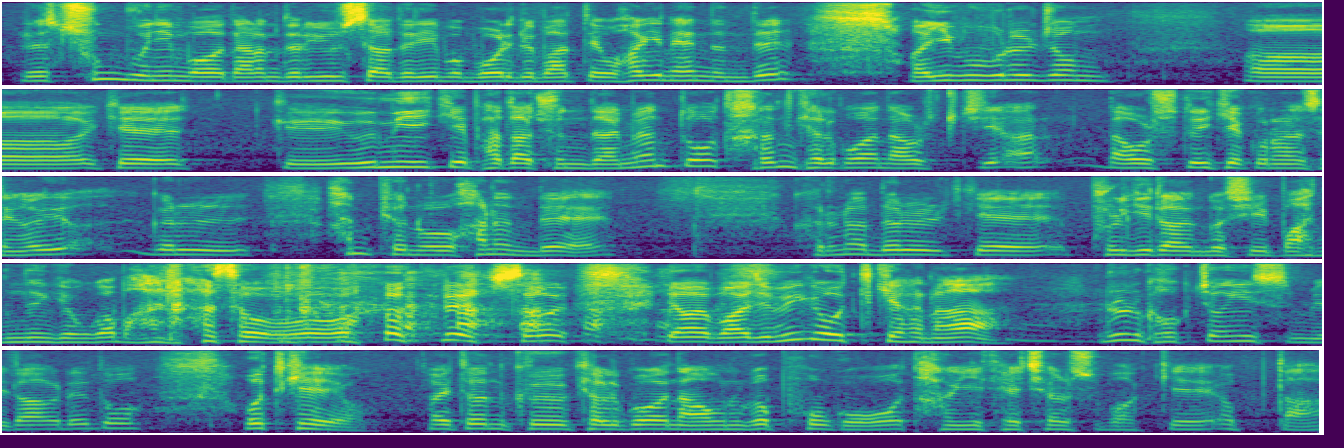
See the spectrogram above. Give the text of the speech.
어? 그래서 충분히 뭐 나름대로 율사들이 뭐 머리를 맞대고 하긴 했는데 어, 이 부분을 좀 어, 이렇게 그 의미 있게 받아준다면 또 다른 결과가 나올지 아, 나올 수도 있겠구나 하는 생각을 한편으로 하는데 그러나 늘 이렇게 불길한 것이 맞는 경우가 많아서 그래서 야 맞으면 이게 어떻게 하나 이런 걱정이 있습니다. 그래도 어떻게 해요? 하여튼 그 결과가 나오는 거 보고 당이 대처할 수밖에 없다.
